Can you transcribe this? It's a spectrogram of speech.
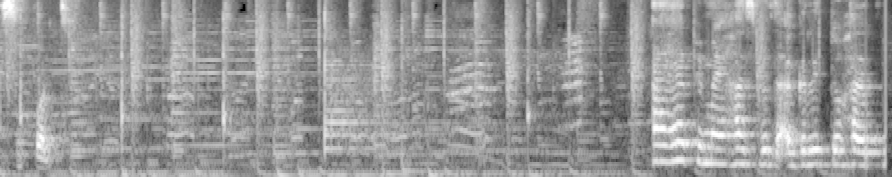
support. I happy my husband agreed to help.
